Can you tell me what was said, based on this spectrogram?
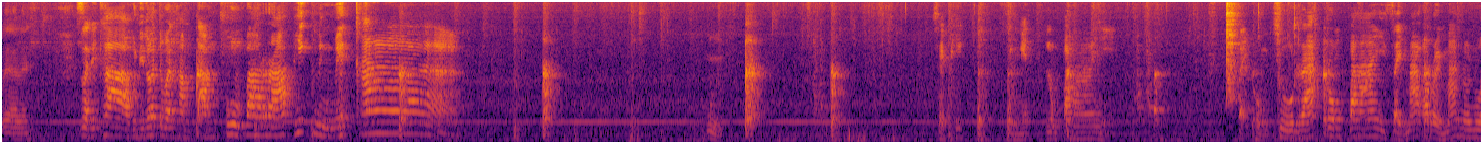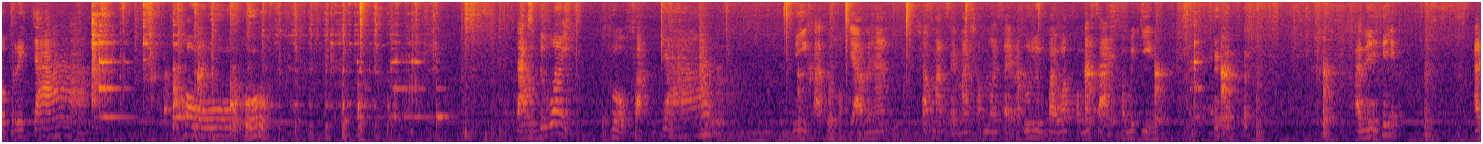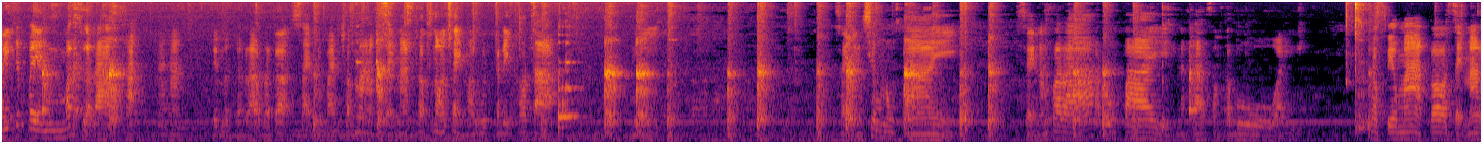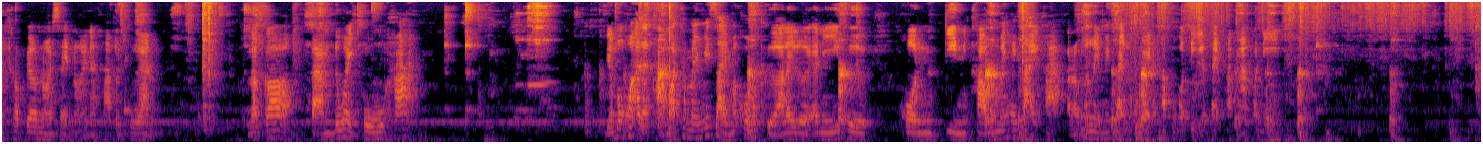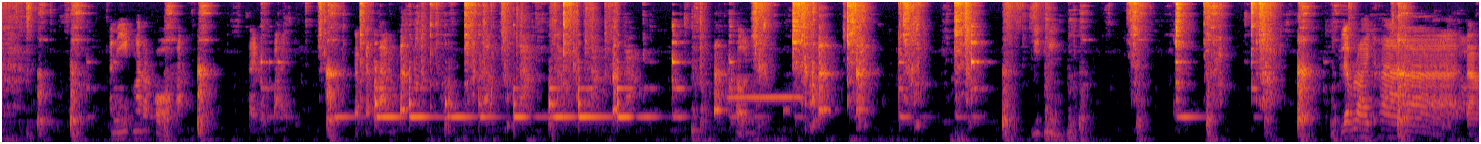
เลยเอาเลยสวัสดีค่ะ วันนี้เราจะมาทำตำปูปลาร้าพริกหนึ่งเม็ดค่ะอุ้ยใส่พริกหนึ่งเม็ดลงไป ใส่ผงชูรักลงไป ใส่มากอร่อยมากนัวๆไปเลยจ้าโอ้โหตามด้วยถั่วฝักยาว นี่ค่ะถั่วฝักยาวนะฮะ ชอบมากใส่มากชอบน้อยใส่มากรู้ลืมไปว่าเขาไม่ใส่เขาไม่กิน อันนี้ อันนี้จะเป็นมะเขือราวค่ะนะฮะ เป็นมะเขือราวแล้วก็ใส่ลงไปชอบมากใส่มากชอบน้อยใส่น้อยวุ้กระเด็นเข้าตา นี่ ใส่น้ำเชื่อมลงไป ใส่น้ำปลาร้าลงไปนะคะสองกระบวยชอบเปรี้ยวมากก็ใส่มากชอบเปรี้ยวน้อยใส่น้อยนะคะเพื่อนๆ แล้วก็ตามด้วยปูค่ะ เดี๋ยวบางคนอาจจะถามว่าทำไมไม่ใส่มะโขมะเขืออะไรเลย อันนี้คือคนกินเขาไม่ให้ใส่ค่ะ เราก็เลยไม่ใส่ลงไปนะครับ ปกติจะใส่ผักมากกว่านี้ อันนี้มะละกอค่ะ ใส่ลงไป แล้วก็ตำคนนิดหนึ่ง เรียบร้อยค่ะตาม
